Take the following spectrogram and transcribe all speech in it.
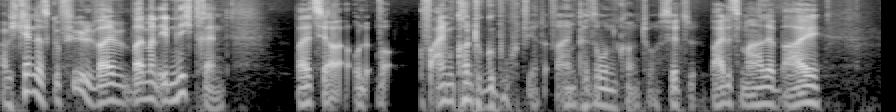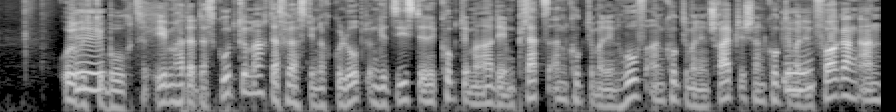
Aber ich kenne das Gefühl, weil, weil man eben nicht trennt. Weil es ja und auf einem Konto gebucht wird, auf einem Personenkonto. Es wird beides Male bei Ulrich gebucht. Eben hat er das gut gemacht, dafür hast du ihn noch gelobt und jetzt siehst du, guck dir mal den Platz an, guck dir mal den Hof an, guck dir mal den Schreibtisch an, guck dir mal den Vorgang an.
